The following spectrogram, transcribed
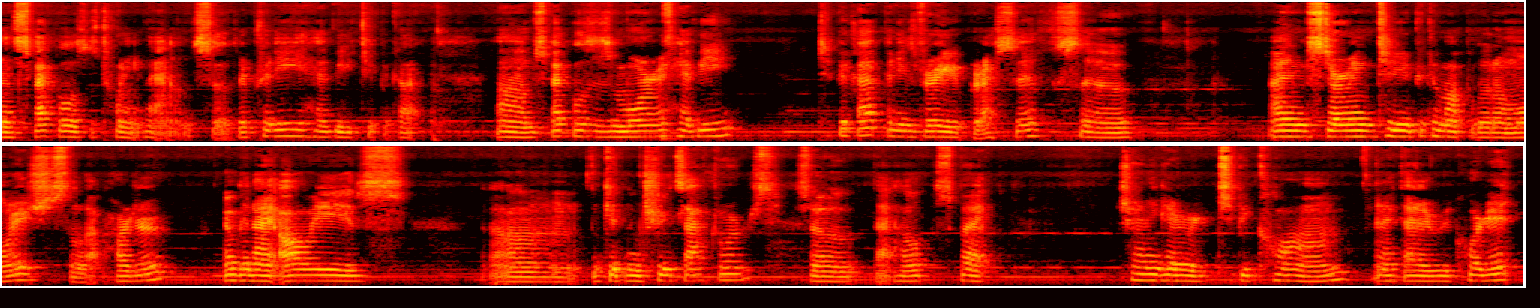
and Speckles is 20 pounds. So they're pretty heavy to pick up. Um, Speckles is more heavy to pick up and he's very aggressive. So I'm starting to pick him up a little more. It's just a lot harder. And then I always um, give them treats afterwards so that helps. But trying to get her to be calm, and I thought I'd record it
